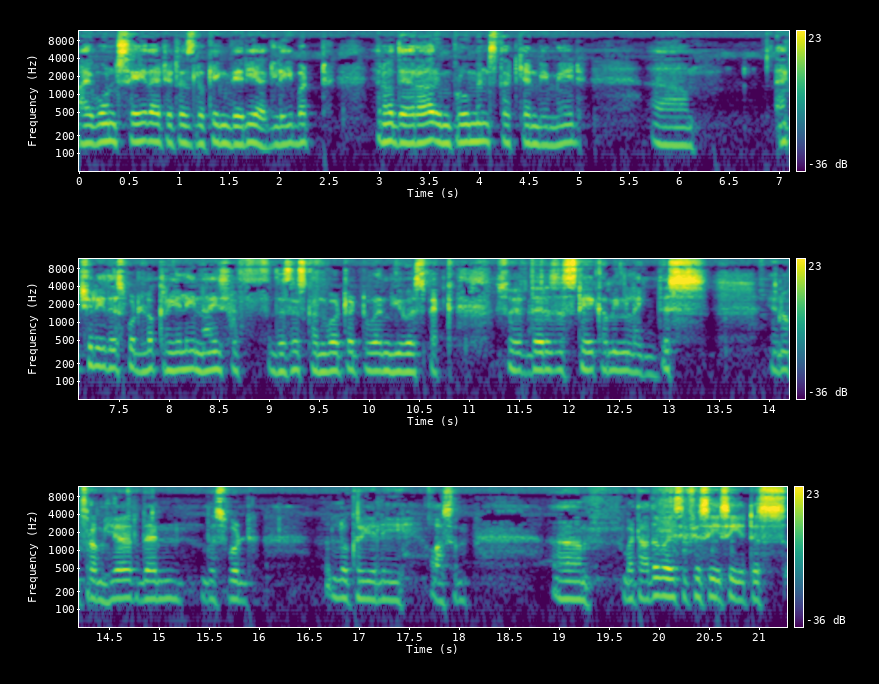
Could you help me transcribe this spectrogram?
I won't say that it is looking very ugly but you know there are improvements that can be made. Um, actually this would look really nice if this is converted to an US spec. So if there is a stay coming like this you know from here then this would look really awesome. Um, but otherwise if you see see it is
